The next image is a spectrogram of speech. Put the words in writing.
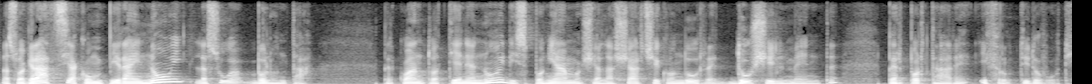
La sua grazia compirà in noi la sua volontà. Per quanto attiene a noi, disponiamoci a lasciarci condurre docilmente per portare i frutti dovuti.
